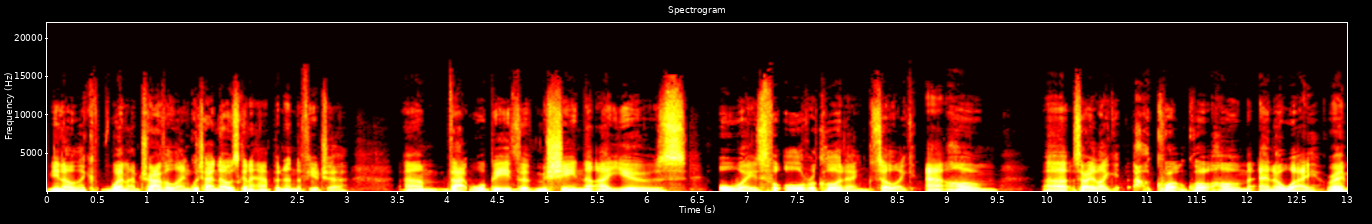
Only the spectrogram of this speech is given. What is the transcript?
you know, like when I'm traveling, which I know is going to happen in the future, um, that will be the machine that I use always for all recording. So, like at home, uh, sorry, like quote unquote home and away, right?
